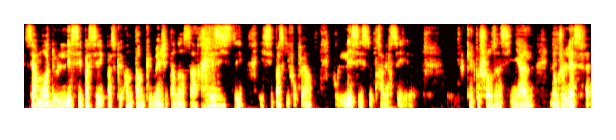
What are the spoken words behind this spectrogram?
c'est à moi de laisser passer parce que en tant qu'humain j'ai tendance à résister et c'est pas ce qu'il faut faire. Il faut laisser se traverser euh, quelque chose, un signal. Donc je laisse faire.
